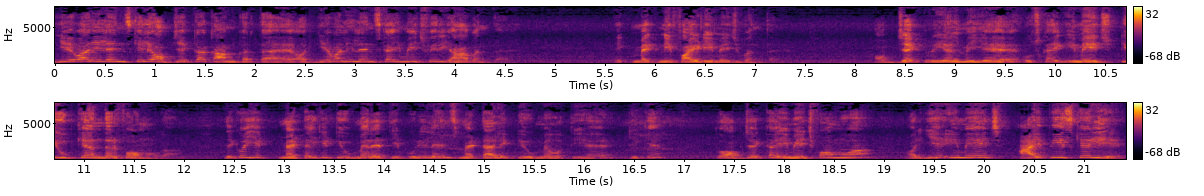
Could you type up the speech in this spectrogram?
ये वाली लेंस के लिए ऑब्जेक्ट का काम करता है और ये वाली लेंस का इमेज फिर यहाँ बनता है। एक मैग्नीफाइड इमेज बनता है। ऑब्जेक्ट रियल में ये है, उसका एक इमेज ट्यूब के अंदर फॉर्म होगा। देखो, ये मेटल की ट्यूब में रहती है, पूरी लेंस मेटालिक ट्यूब में होती है। ठीक है? तो ऑब्जेक्ट का इमेज फॉर्म हुआ। और ये इमेज आई पीस के लिए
